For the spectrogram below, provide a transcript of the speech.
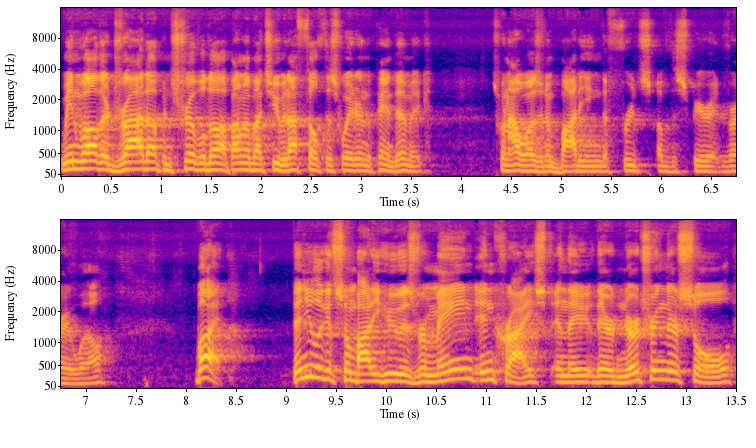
Meanwhile, they're dried up and shriveled up. I don't know about you, but I felt this way during the pandemic. It's when I wasn't embodying the fruits of the Spirit very well. But then you look at somebody who has remained in Christ and they, they're nurturing their soul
